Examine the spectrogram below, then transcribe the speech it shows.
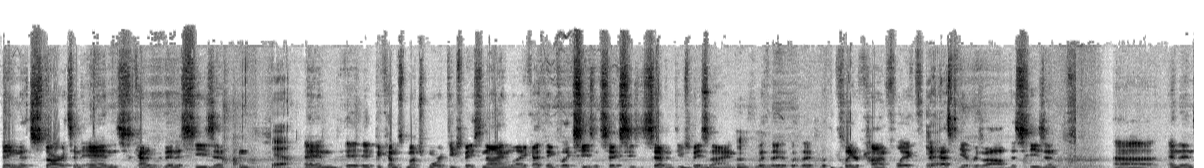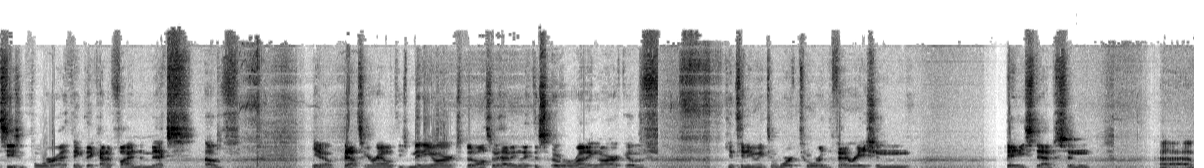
thing that starts and ends kind of within a season. And, yeah and it, it becomes much more Deep Space Nine like. I think like season six, season seven, Deep Space 9 with a with a with clear conflict that Mm-hmm. Has to get resolved this season. Uh, and then season four, I think they kind of find the mix of you know bouncing around with these mini arcs, but also having like this overrunning arc of continuing to work toward the Federation baby steps and uh,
